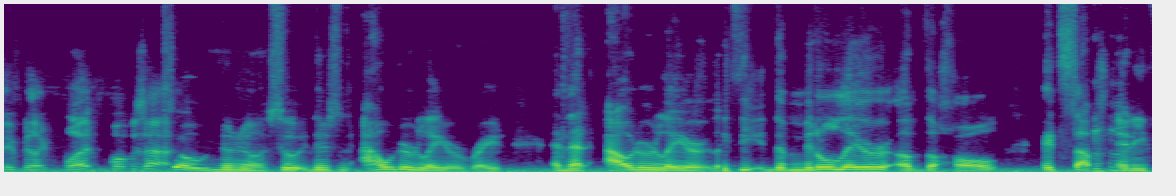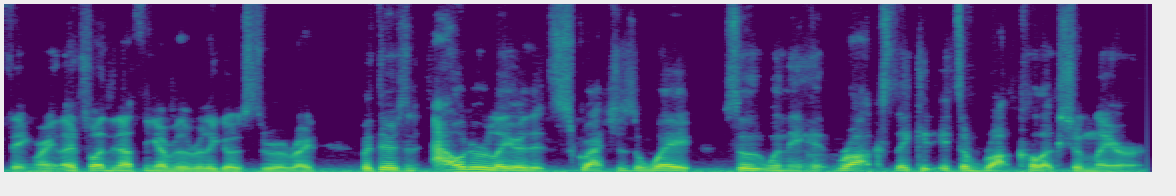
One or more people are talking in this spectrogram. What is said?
they'd be like, What? What was that? So no, no. So there's an outer layer, right? And that outer layer, like the the middle layer of the hull, it stops Mhm. anything, right? That's why nothing ever really goes through it, right? But there's an outer layer that scratches away, so that when they hit rocks, they could. It's a rock collection layer,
